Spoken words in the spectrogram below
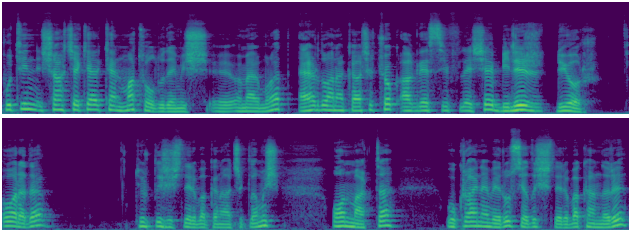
Putin şah çekerken mat oldu demiş e, Ömer Murat. Erdoğan'a karşı çok agresifleşebilir diyor. O arada Türk Dışişleri Bakanı açıklamış. 10 Mart'ta Ukrayna ve Rusya Dışişleri Bakanları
